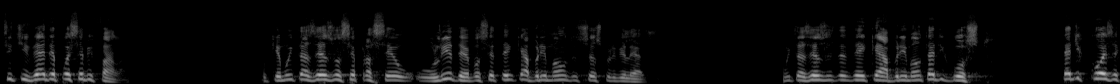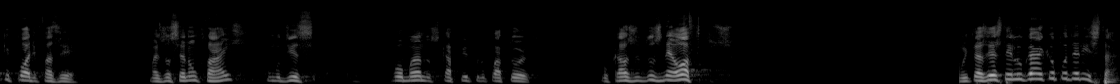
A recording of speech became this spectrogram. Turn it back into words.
Se tiver, depois você me fala. Porque muitas vezes você, para ser o líder, você tem que abrir mão dos seus privilégios. Muitas vezes você tem que abrir mão até de gosto, até de coisa que pode fazer. Mas você não faz, como diz Romanos capítulo 14, por causa dos neófitos. Muitas vezes tem lugar que eu poderia estar.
